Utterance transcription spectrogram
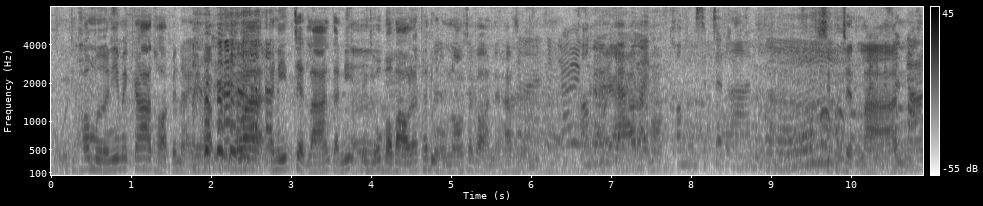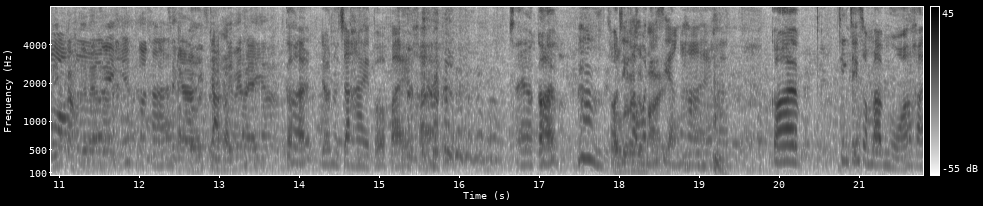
โอ้โหที่ข้อมือนี่ไม่กล้าถอดไปไหนเลยครับ เพราะว่าอันนี้ 7 ล้านแต่นี่ยังถือว่าเบาๆนะถ้าดูของน้องซะก่อนนะครับผม ของหนูยาเท่าไหร่นะของหนู17 ล้าน 17 ล้าน งานรีบกลับเลยไหมคะค่ะ เสร็จงานรีบกลับเลยไหมคะยายาก็เดี๋ยวหนูจะหายตัวไปค่ะ ใช่แล้วก็ โทษทีค่ะวันนี้เสียงหายค่ะ ก็จริงๆสำหรับหนูอะค่ะ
